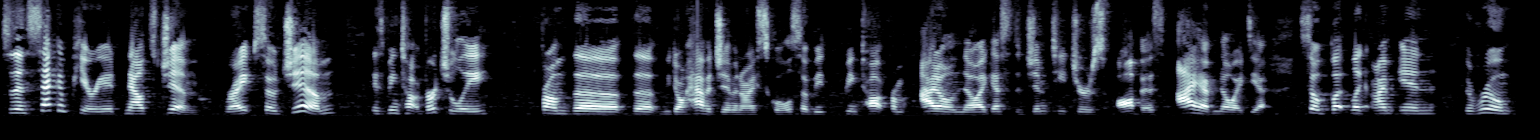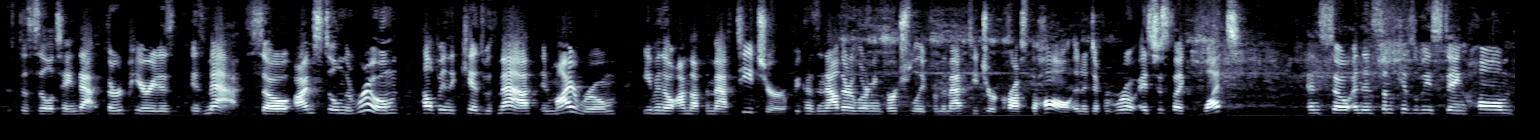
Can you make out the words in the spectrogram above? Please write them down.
so then second period now it's gym right? So gym is being taught virtually from the the we don't have a gym in our school so be, being taught from i don't know i guess the gym teacher's office. I have no idea. So but like i'm in the room facilitating that. Third period is is math. So i'm still in the room helping the kids with math in my room even though I'm not the math teacher, because now they're learning virtually from the math teacher across the hall in a different room. It's just like, what? And so, and then some kids will be staying home.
